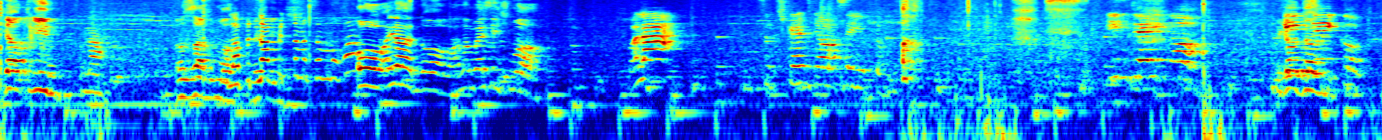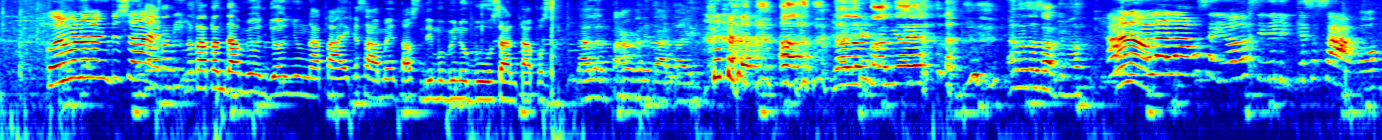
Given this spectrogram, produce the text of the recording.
Ikaw. Na. Ano sabi mo? Lapit-lapit naman sa mukha. Oh, ayan, oh. Ano message mo? Wala! Subscribe niyo ako sa YouTube. In Jacob! Ikaw, In John. Jacob! Kunin mo na lang doon sa FB. natatanda mo yun, John, yung natay ka sa amin, tapos hindi mo binubuhusan, tapos lalantakan ka ni tatay. ah, lalantakan nga yan. ano sasabi mo? Ah, Ano? naalala ako sa'yo, sinilid ka sa sako.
